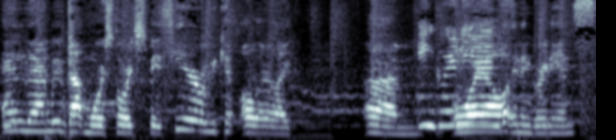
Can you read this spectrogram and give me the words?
And then we've got more storage space here where we keep all our like um Ingredients. oil and ingredients.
